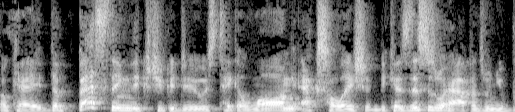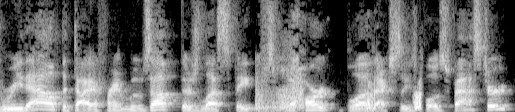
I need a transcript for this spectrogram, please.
Okay. The best thing that you could do is take a long exhalation because this is what happens when you breathe out, the diaphragm moves up, there's less space for the heart, blood actually flows faster,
